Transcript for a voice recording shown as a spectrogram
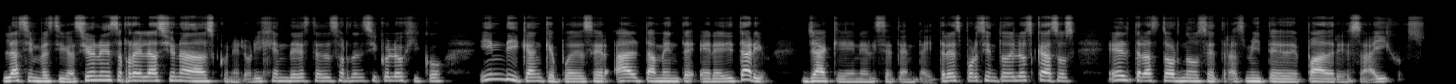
Las investigaciones relacionadas con el origen de este desorden psicológico indican que puede ser altamente hereditario, ya que en el 73% de los casos el trastorno se transmite de padres a hijos.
